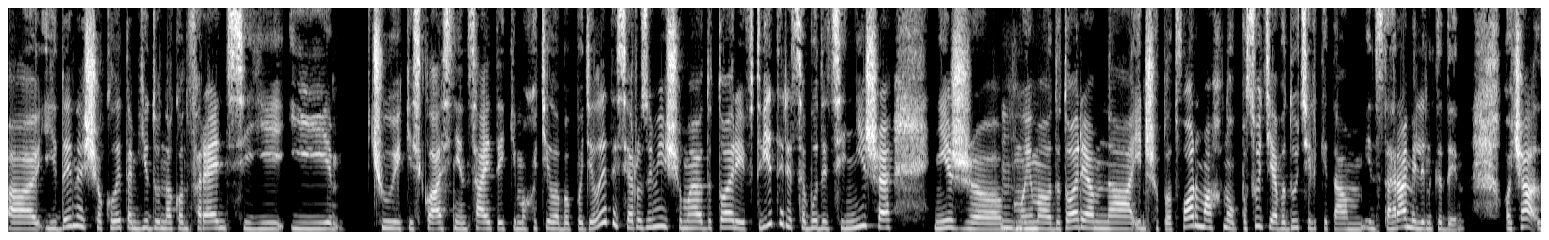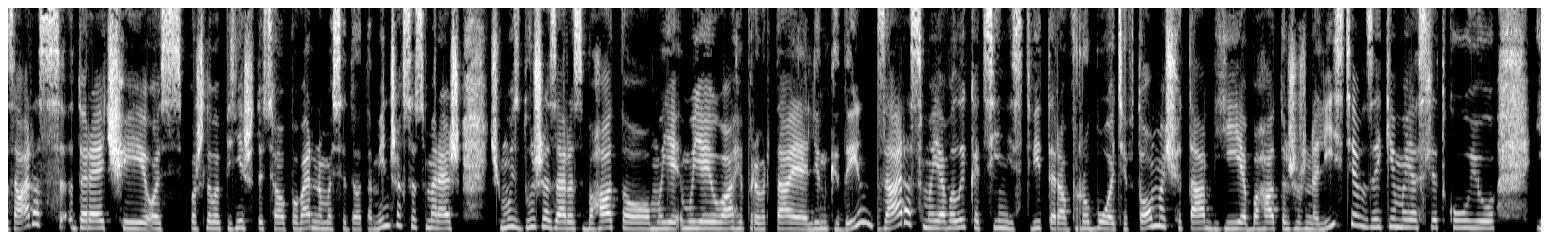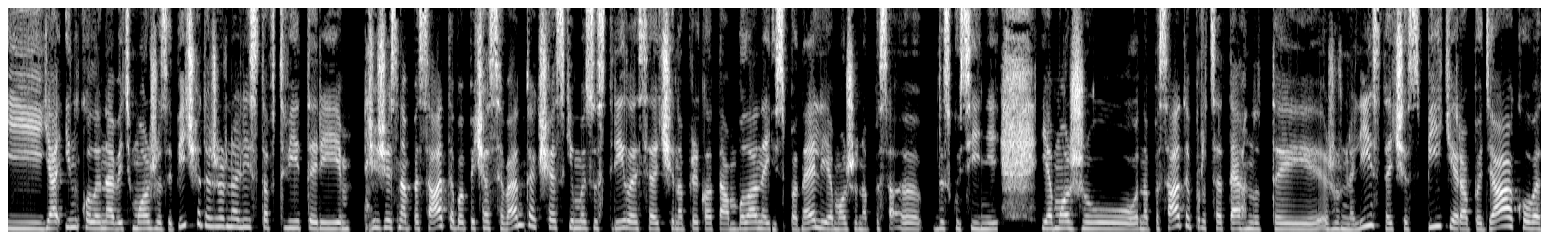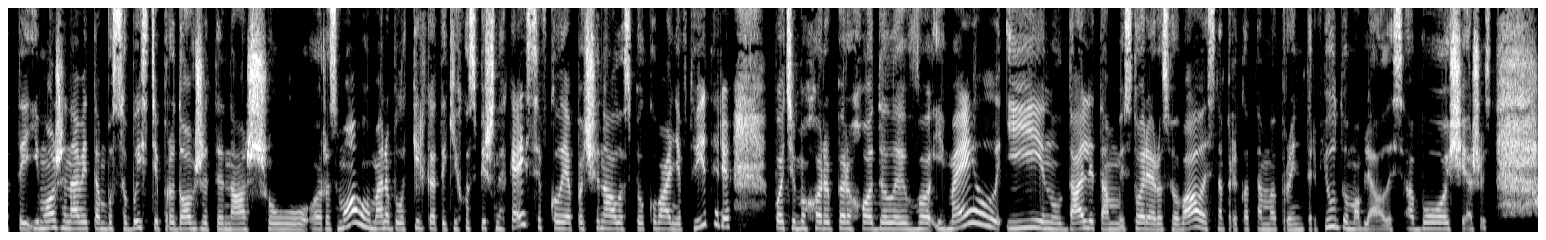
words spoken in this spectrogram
Е, єдине, що коли там їду на конференції і чую якісь класні інсайти, які ми хотіли би поділитися. Я розумію, що моя аудиторія в Твіттері це буде цінніше, ніж mm-hmm. моїм аудиторіям на інших платформах. Ну, по суті, я веду тільки там Інстаграм і LinkedIn. Хоча зараз, до речі, ось можливо пізніше до цього повернемося до там інших соцмереж. Чомусь дуже зараз багато моє, моєї уваги привертає LinkedIn. Зараз моя велика цінність Твіттера в роботі в тому, що там є багато журналістів, за якими я слідкую, і я інколи навіть можу запічити журналіста в Твіттері, Твіттері, чи щось написати, або під час івенту, якщо я з кимось зустрілася, чи, наприклад, там була на якійсь панелі, я можу написати е, дискусійній, я можу написати про це, тегнути журналіста чи спікера, подякувати, і може навіть там особисті продовжити нашу розмову. У мене було кілька таких успішних кейсів, коли я починала спілкування в Твіттері, потім ми переходили в імейл, і ну далі там історія розвивалась. Наприклад, там ми про інтерв'ю домовлялись або ще щось.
